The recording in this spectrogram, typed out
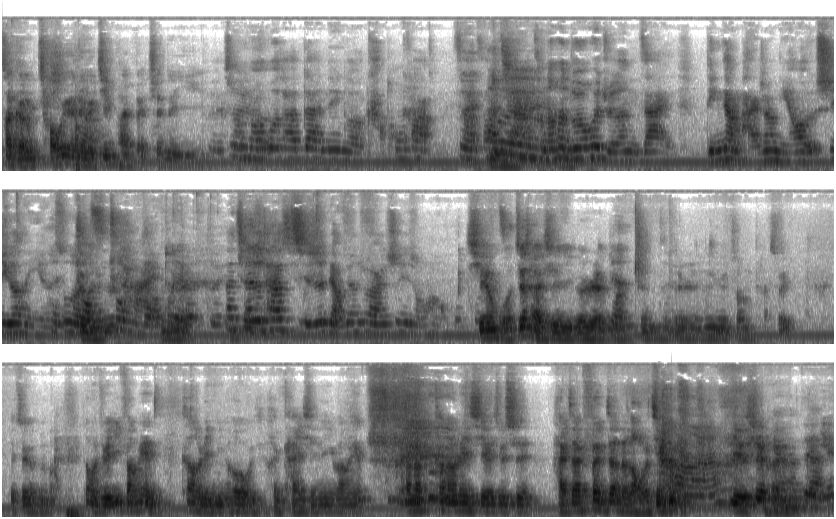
它可能超越那个金牌本身的意义。对，像包括他戴那个卡通发对。发发夹，对可能很多人会觉得你在领奖台上你要是一个很严肃的重姿态，对对。对。但其实他其实表现出来是一种很活鲜活，这才是一个人嘛，正常的人的一个状态，所以也这个很好。但我觉得一方面看到零零后很开心，另一方面看到看到那些就是还在奋战的老将，啊 也是很对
